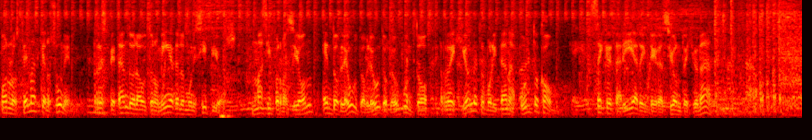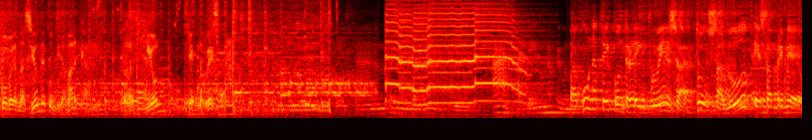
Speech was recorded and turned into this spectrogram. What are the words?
por los temas que nos unen, respetando la autonomía de los municipios. Más información en www.regionmetropolitana.com. Secretaría de Integración Regional. Gobernación de Cundinamarca. Región que progresa. Vacúnate contra la influenza. Tu salud está primero.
